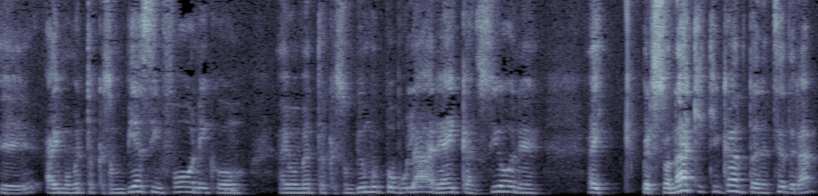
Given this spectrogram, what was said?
eh, hay momentos que son bien sinfónicos, hay momentos que son bien muy populares, hay canciones, hay personajes que cantan, etc.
